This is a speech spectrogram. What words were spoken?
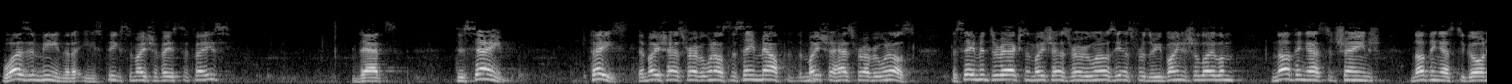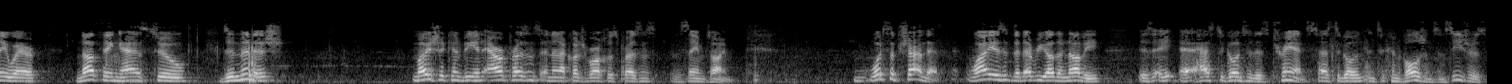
What does it mean that he speaks to Moshe face to face? That's the same face that Moshe has for everyone else, the same mouth that the Moshe has for everyone else, the same interaction that Moshe has for everyone else, he has for the Rebbeinu Shalom. Nothing has to change, nothing has to go anywhere, nothing has to diminish. Moshe can be in our presence and in Akash Baruch Hu's presence at the same time. What's the pshat in that? Why is it that every other Navi is a, has to go into this trance, has to go into convulsions and seizures,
